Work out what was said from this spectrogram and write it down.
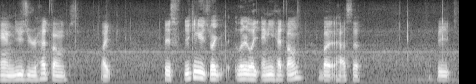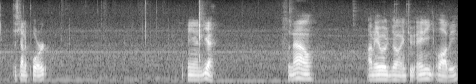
and use your headphones. Like this you can use like literally any headphone but it has to be this kind of port. And yeah. So now I'm able to go into any lobby.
